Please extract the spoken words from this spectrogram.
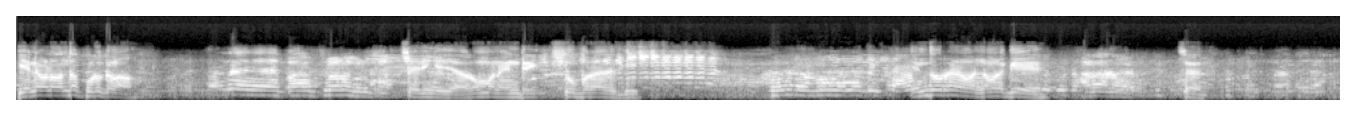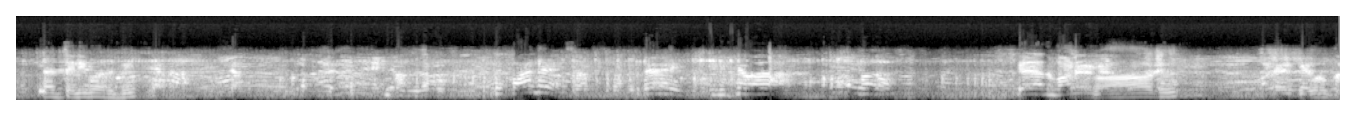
என்ன விலை வந்தா கொடுக்கலாம்? சரிங்க ஐயா. ரொம்ப நன்றி. சூப்பரா இருக்கு. எந்த ஊர் நம்மளுக்கு? சரி. தெளிவா இருக்கு. ஆடு. ஒரு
